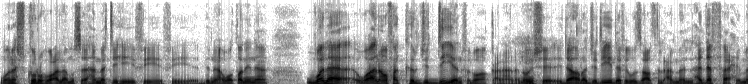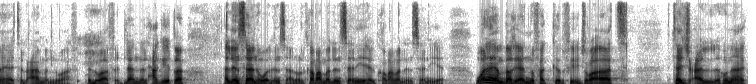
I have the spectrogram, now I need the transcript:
ونشكره على مساهمته في في بناء وطننا. ولا وأنا أفكر جديا في الواقع أنا ننشئ إدارة جديدة في وزارة العمل هدفها حماية العامل الوافد لأن الحقيقة الإنسان هو الإنسان والكرامة الإنسانية هي الكرامة الإنسانية. ولا ينبغي أن نفكر في إجراءات تجعل هناك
